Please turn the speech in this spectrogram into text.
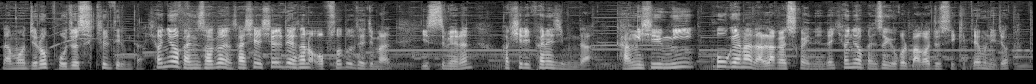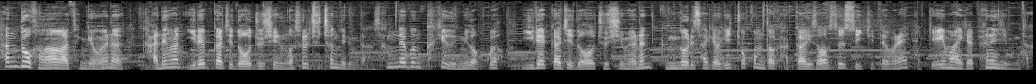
나머지로 보조 스킬들입니다. 현여 반석은 사실 실드에서는 없어도 되지만 있으면은 확실히 편해집니다. 강심이 혹여나 날아갈 수가 있는데 현여 반석 이걸 막아줄 수 있기 때문이죠. 탄도 강화 같은 경우에는 가능한 2렙까지 넣어주시는 것을 추천드립니다. 3렙은 크게 의미가 없고요. 2렙까지 넣어주시면은 근거리 사격이 조금 더 가까이서 쓸 수 있기 때문에 게임하기가 편해집니다.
